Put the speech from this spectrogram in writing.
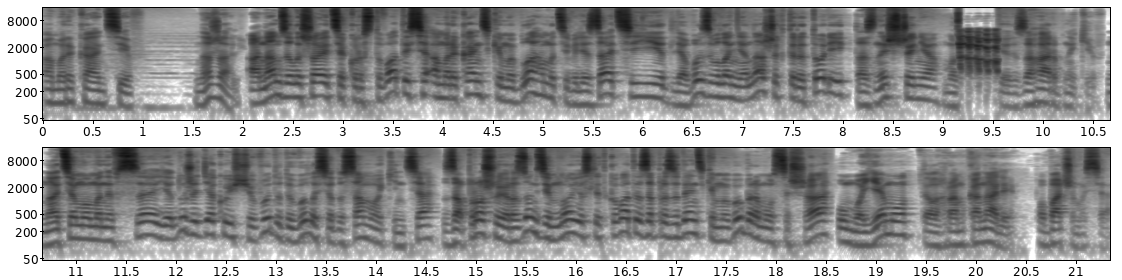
американців. На жаль, а нам залишається користуватися американськими благами цивілізації для визволення наших територій та знищення московських загарбників. На цьому в мене все. Я дуже дякую, що ви додивилися до самого кінця. Запрошую разом зі мною слідкувати за президентськими виборами у США у моєму телеграм-каналі. Побачимося.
